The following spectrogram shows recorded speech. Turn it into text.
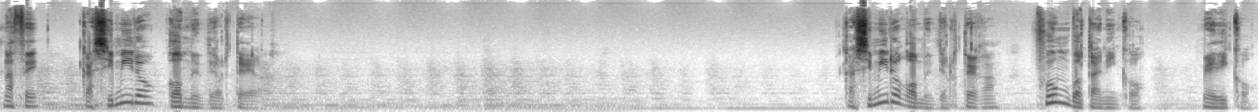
Nace Casimiro Gómez de Ortega. Casimiro Gómez de Ortega fue un botánico, médico,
